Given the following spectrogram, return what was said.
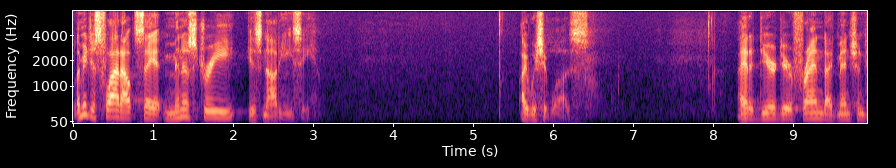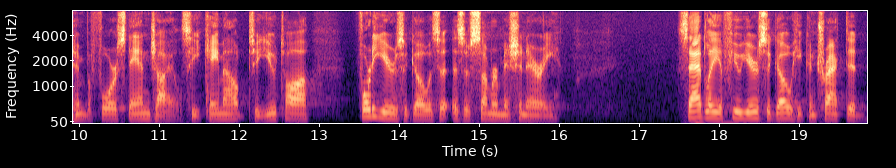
Let me just flat out say it ministry is not easy. I wish it was. I had a dear, dear friend, I've mentioned him before, Stan Giles. He came out to Utah 40 years ago as a, as a summer missionary. Sadly, a few years ago, he contracted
